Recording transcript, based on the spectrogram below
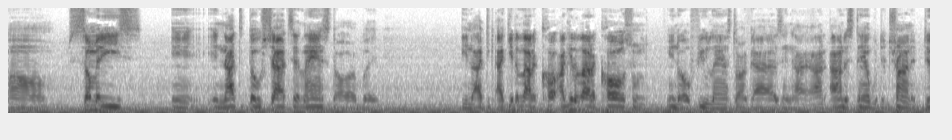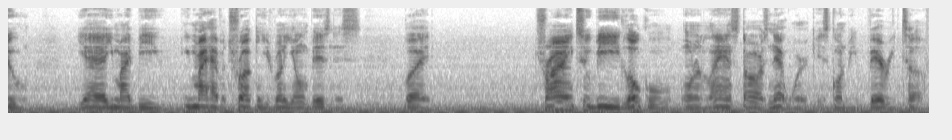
um, some of these, and, and, not to throw shots at Landstar, but you know, I, I get a lot of call, I get a lot of calls from you know a few Landstar guys, and I, I, I understand what they're trying to do. Yeah, you might be, you might have a truck and you're running your own business, but trying to be local on a Landstar's network is going to be very tough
